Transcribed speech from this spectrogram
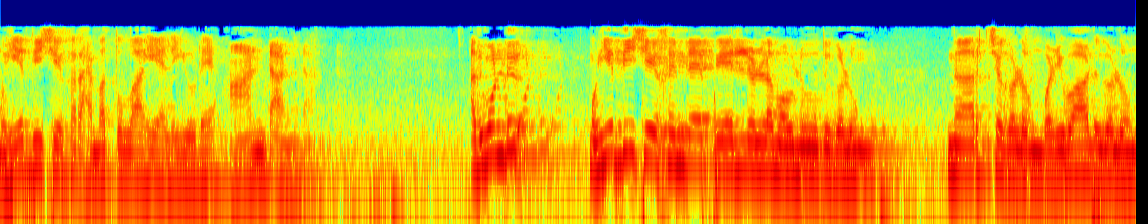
മുഹിയദ്ദി ഷേഖ് റഹമത്തുല്ലാഹി അലിയുടെ ആണ്ടാണ്. അതുകൊണ്ട് മുഹിയദ്ദി ഷേഖിന്റെ പേരിലുള്ള മൗലൂദുകളും നേർച്ചകളും വഴിപാടുകളും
